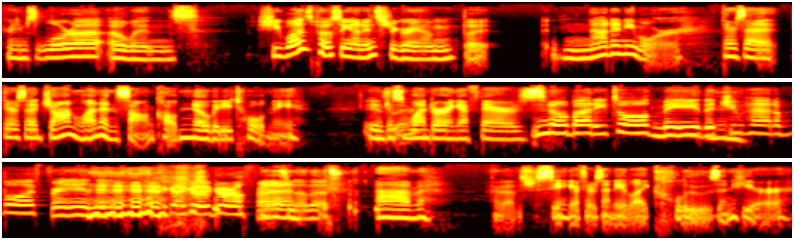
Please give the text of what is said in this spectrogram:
Her name's Laura Owens. She was posting on Instagram, but not anymore. There's a there's a John Lennon song called Nobody Told Me. I'm just there? wondering if there's Nobody told me that you had a boyfriend. a girlfriend. that's not that. Um, I was just seeing if there's any like clues in here.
